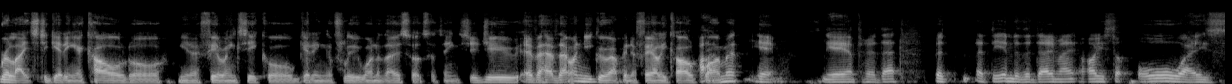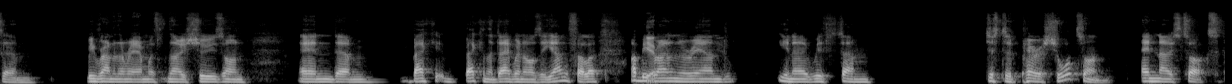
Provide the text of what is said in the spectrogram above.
relates to getting a cold or you know feeling sick or getting the flu, one of those sorts of things. Did you ever have that one? You grew up in a fairly cold Uh, climate. Yeah, yeah, I've heard that. But at the end of the day, mate, I used to always um, be running around with no shoes on, and um, back back in the day when I was a young fella, I'd be Yep. running around, you know, with um, just a pair of shorts on and no socks,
